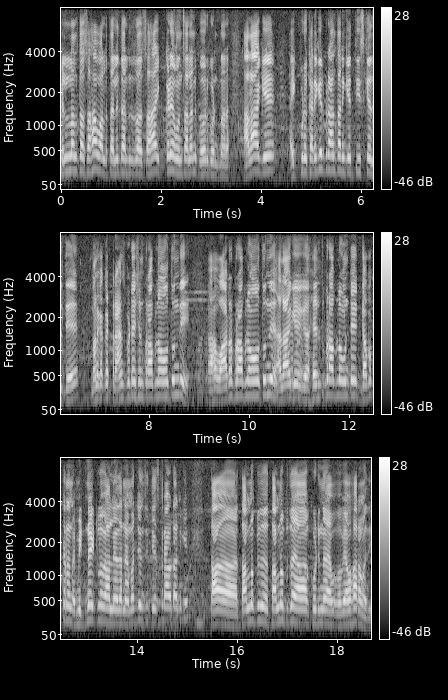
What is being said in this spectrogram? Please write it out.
పిల్లలతో సహా వాళ్ళ తల్లిదండ్రులతో సహా ఇక్కడే ఉంచాలని కోరుకుంటున్నారు. అలాగే ఇప్పుడు కనిగిరి ప్రాంతానికి తీసుకెళ్తే మనకు అక్కడ ట్రాన్స్పోర్టేషన్ ప్రాబ్లం అవుతుంది వాటర్ ప్రాబ్లం అవుతుంది అలాగే హెల్త్ ప్రాబ్లం ఉంటే గబక్కన మిడ్ నైట్లో వాళ్ళని ఏదైనా ఎమర్జెన్సీ తీసుకురావడానికి తా తలనొప్పి తలనొప్పితో కూడిన వ్యవహారం అది.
